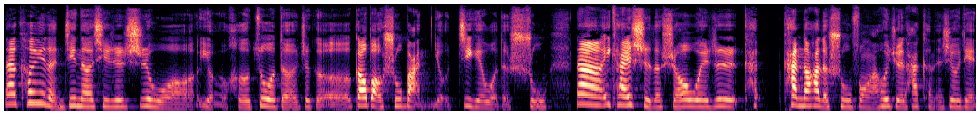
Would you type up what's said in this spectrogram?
那《刻意冷静》呢其实是我有合作的这个高宝书版。有寄给我的书，那一开始的时候，我也是看。看到他的书风啊，会觉得他可能是有点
